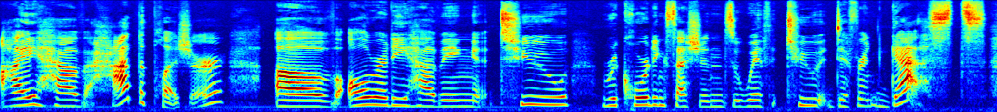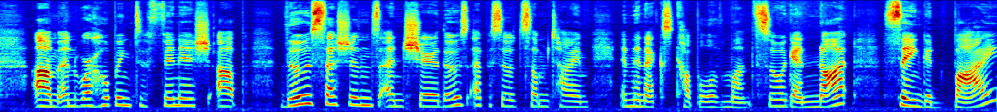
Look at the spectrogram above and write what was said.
I have had the pleasure of already having two recording sessions with two different guests. Um, and we're hoping to finish up those sessions and share those episodes sometime in the next couple of months. So, again, not saying goodbye,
